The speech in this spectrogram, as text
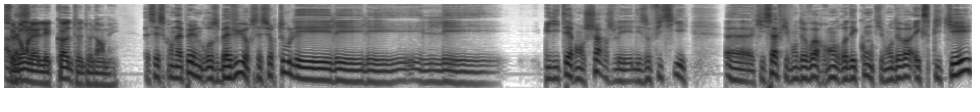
ah selon bah les, les codes de l'armée. C'est ce qu'on appelle une grosse bavure. C'est surtout les, les, les, les militaires en charge, les, officiers, euh, qui savent qu'ils vont devoir rendre des comptes, ils vont devoir expliquer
